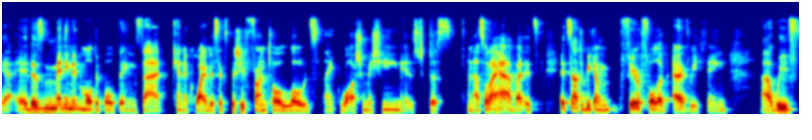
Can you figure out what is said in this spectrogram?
yeah it does many, many multiple things that can acquire this especially frontal loads like washing machine is just and that's what i have but it's it's not to become fearful of everything. Uh, we've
